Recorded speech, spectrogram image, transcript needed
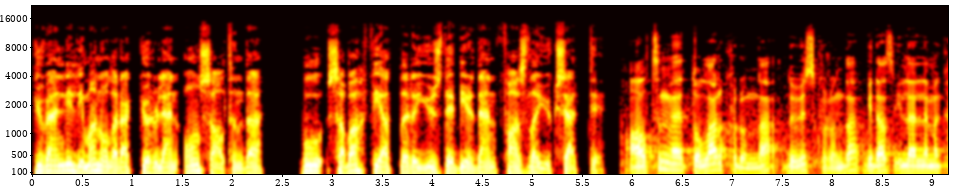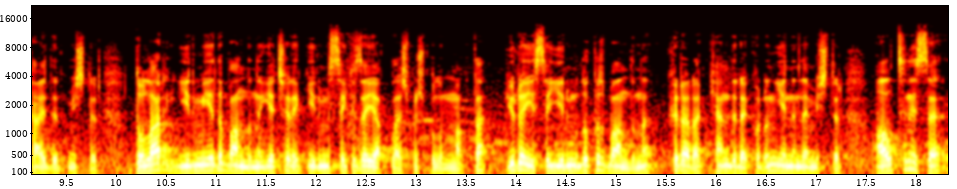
güvenli liman olarak görülen ons altında bu sabah fiyatları %1'den fazla yükseltti. Altın ve dolar kurunda, döviz kurunda biraz ilerleme kaydetmiştir. Dolar 27 bandını geçerek 28'e yaklaşmış bulunmakta. Euro ise 29 bandını kırarak kendi rekorunu yenilemiştir. Altın ise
